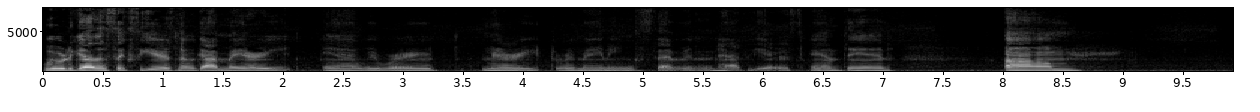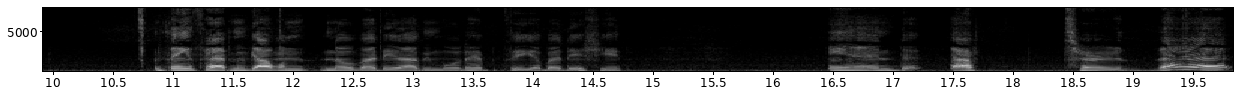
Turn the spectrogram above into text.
We were together six years, then we got married, and we were married remaining seven and a half years. And then um things happen. Y'all want to know about that, I'll be more than happy to tell you about this shit. And after that,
